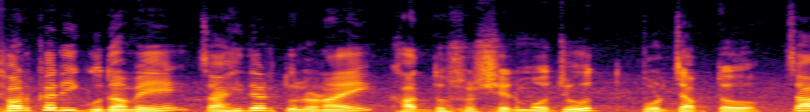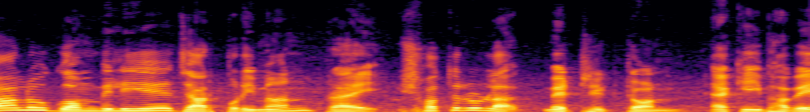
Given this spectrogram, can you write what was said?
সরকারি গুদামে চাহিদার তুলনায় খাদ্যশস্যের মজুদ পর্যাপ্ত। চাল ও গম মিলিয়ে যার পরিমাণ প্রায় সতেরো লাখ মেট্রিক টন। একইভাবে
